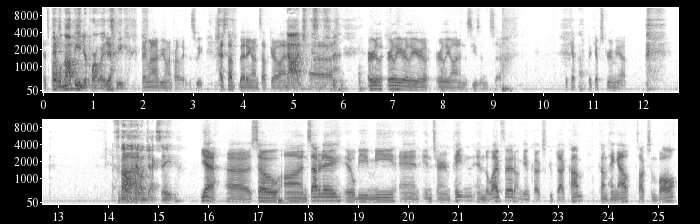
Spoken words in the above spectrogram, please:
it's possible. They will not be in your parlay yeah, this week. They will not be in my parlay this week. I stopped betting on South Carolina. Nah, uh, early, early, early, early on in the season. So they kept they kept screwing me up. That's about all I had on Jack State. Yeah. Uh, so on Saturday, it'll be me and intern Peyton in the live thread on GamecockScoop.com. Come hang out, talk some ball.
